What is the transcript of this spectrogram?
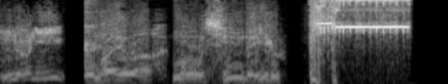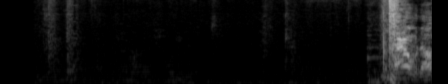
何お前はもう死んでいる。Sao mà đó?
